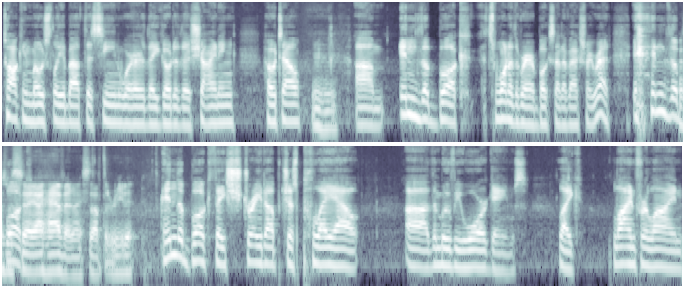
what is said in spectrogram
talking mostly about the scene where they go to the Shining hotel. Um, in the book, it's one of the rare books that I've actually read. In the I book, say I haven't. I still have to read it. in the book they straight up just play out uh, the movie War Games, like line for line.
